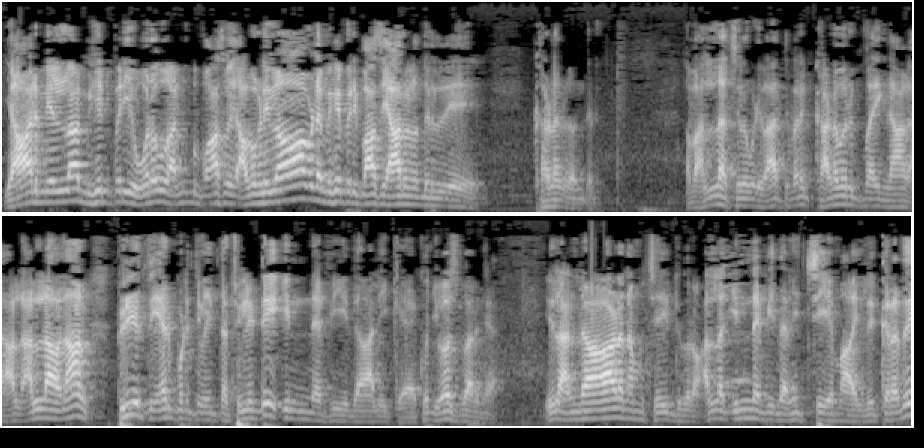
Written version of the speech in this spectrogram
யாருமே எல்லாம் மிகப்பெரிய உறவு அன்பு பாசம் அவங்களெல்லாம் விட மிகப்பெரிய பாசம் யாரும் வந்துருது? கணவர் வந்துருது. அப்ப சிலபடி சொல்லக்கூடிய வார்த்தை பாருங்க கணவருக்கு பாத்தீங்கன்னா அல்லாஹ் தான் பிரியத்தை ஏற்படுத்தி வைத்த சொல்லிட்டு இன்ன பீதாலிக்க கொஞ்சம் யோசி பாருங்க. இதுல அன்றாட நம்ம செய்துட்டு இருக்கிறோம். அல்ல இன்ன வித நிச்சயமா இருக்கிறது.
